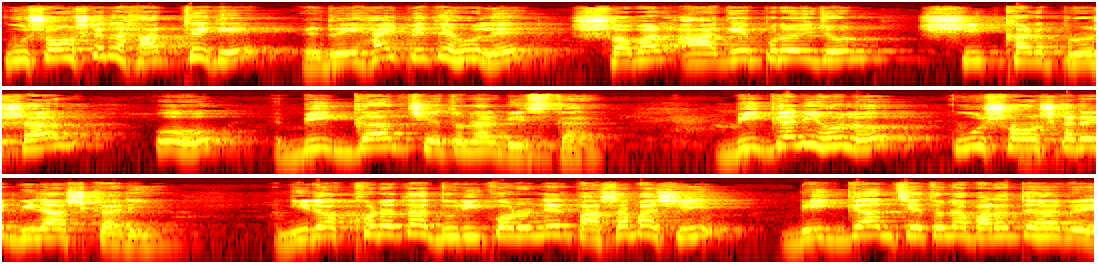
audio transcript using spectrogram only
কুসংস্কারের হাত থেকে রেহাই পেতে হলে সবার আগে প্রয়োজন শিক্ষার প্রসার ও বিজ্ঞান চেতনার বিস্তার। বিজ্ঞানী হল কুসংস্কারের বিনাশকারী। নিরক্ষরতা দূরীকরণের পাশাপাশি বিজ্ঞান চেতনা বাড়াতে হবে।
